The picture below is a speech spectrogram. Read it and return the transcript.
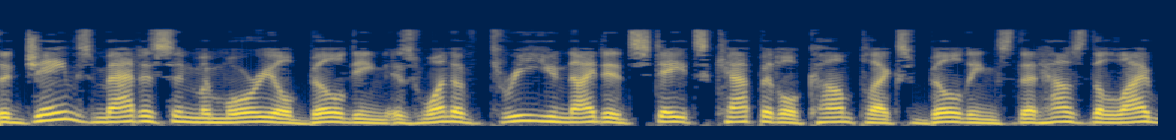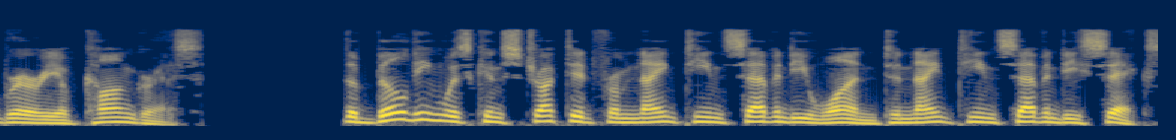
The James Madison Memorial Building is one of three United States Capitol Complex buildings that house the Library of Congress. The building was constructed from 1971 to 1976,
